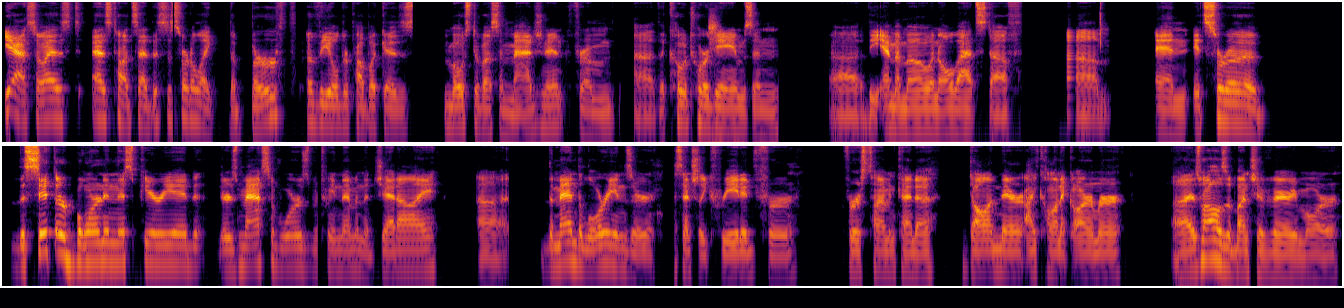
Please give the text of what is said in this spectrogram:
Yeah, so as as Todd said, this is sort of like the birth of the old republic as most of us imagine it from uh, the KOTOR games and uh, the MMO and all that stuff. Um, and it's sort of the Sith are born in this period. There's massive wars between them and the Jedi. Uh, the Mandalorians are essentially created for first time and kind of don their iconic armor, uh, as well as a bunch of very more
